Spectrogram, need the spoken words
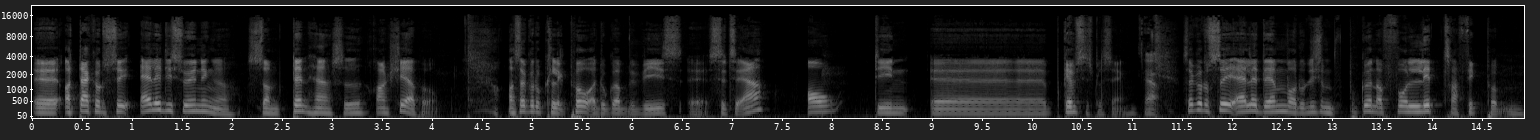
Ja. Øh, og der kan du se alle de søgninger, som den her side rangerer på. Og så kan du klikke på, at du godt vil vise øh, CTR og din øh, gennemsnitsplacering. Ja. Så kan du se alle dem, hvor du ligesom begynder at få lidt trafik på dem.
